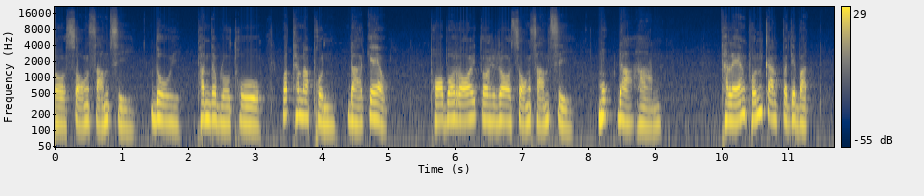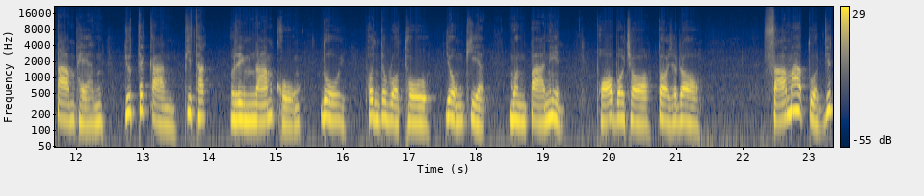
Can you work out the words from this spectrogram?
ด234 โดยพันตำรวจโท วัฒนพล ดาแก้วพบร้อยตชด234 มุกดาหาร แถลงผลการปฏิบัติ ตามแผนยุทธการพิทักษ์ริมน้ำโขง โดยพลตำรวจโทยงเกียรติ มนปานิดพบชตชด สามารถตรวจยึด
